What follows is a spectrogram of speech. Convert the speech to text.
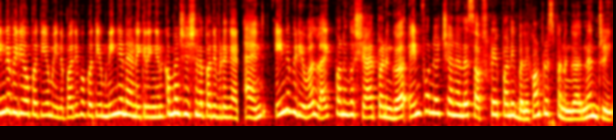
இந்த வீடியோ பற்றியும் இந்த பதிவை பற்றியும் நீங்கள் என்ன நினைக்கிறீங்கன்னு கமெண்ட் செஷனில் பதிவிடுங்க. அண்ட் இந்த வீடியோவை லைக் பண்ணுங்கள் ஷேர் பண்ணுங்கள் இன்ஃபோநெட் சேனலை சப்ஸ்கிரைப் பண்ணி பெல் ஐகான் பிரஸ் நன்றி.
